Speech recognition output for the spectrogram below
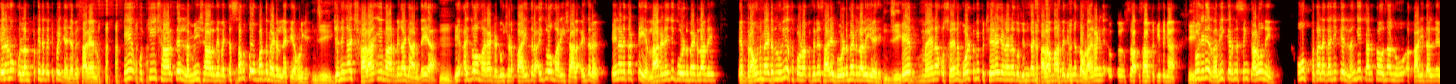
ਇਹਨਾਂ ਨੂੰ 올림픽 ਦੇ ਵਿੱਚ ਭੇਜਿਆ ਜਾਵੇ ਸਾਰਿਆਂ ਨੂੰ। ਇਹ ਉੱਚੀ ਛਾਲ ਤੇ ਲੰਮੀ ਛਾਲ ਦੇ ਵਿੱਚ ਸਭ ਤੋਂ ਵੱਧ ਮੈਡਲ ਲੈ ਕੇ ਆਉਣਗੇ। ਜਿੰਨੀਆਂ ਛਾਲਾਂ ਇਹ ਮਾਰਨੀਆਂ ਜਾਣਦੇ ਆ ਵੀ ਇਧਰੋਂ ਮਾਰਿਆ ਡੱਡੂ ਛੜਪਾ ਇਧਰ ਇਧਰੋਂ ਮਾਰੀ ਛਾਲ ਇਧਰ ਇਹਨਾਂ ਨੇ ਤਾਂ ਢੇਰ ਲਾ ਦੇਣੇ ਜੀ 골ਡ ਮੈਡਲਾਂ ਦੇ। ਇਹ ਬ੍ਰਾਊਨ ਮੈਡਲ ਨੂੰ ਨਹੀਂ ਹੱਥ ਪਾਉਣਾ ਕਿਸੇ ਨੇ ਸਾਰੇ 골ਡ ਮੈਡਲ ਵਾਲੇ ਹੀ ਇਹ। ਇਹ ਮੈਂ ਨਾ ਉਸੈਨ ਬੋਲਟ ਵੀ ਪਿੱਛੇ ਰਹਿ ਜਾਣਾ ਇਹਨਾਂ ਤੋਂ ਜਿੰਨੀਆਂ ਛਾਲਾਂ ਮਾਰਦੇ ਜਿੰਨੀਆਂ ਦੌੜਾਂ ਇਹਨਾਂ ਨੇ ਸਾਬਤ ਕੀਤੀਆਂ। ਸੋ ਜਿਹੜੇ ਰਵੀ ਕਿਰਨ ਸਿੰਘ ਕਾਲੋ ਨੇ ਉਹ ਪਤਾ ਲੱਗਾ ਜੀ ਕਿ ਲੰਘੇ ਕੱਲ ਤਾਂ ਉਹਨਾਂ ਨੂੰ ਅਕਾਲੀ ਦਲ ਨੇ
